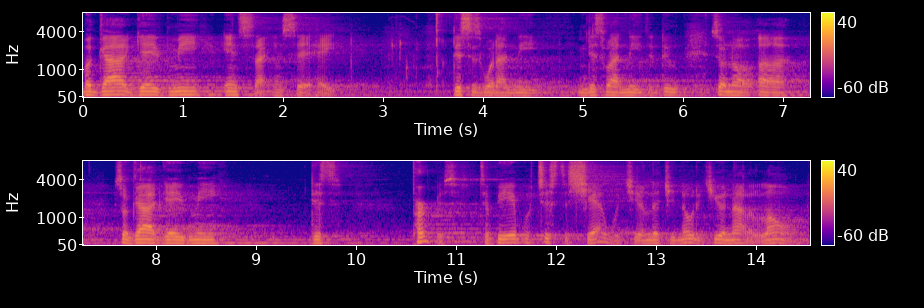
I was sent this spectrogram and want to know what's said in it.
but God gave me insight and said, "Hey, this is what I need, and this is what I need to do." So no, uh, so God gave me this purpose to be able just to share with you and let you know that you're not alone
